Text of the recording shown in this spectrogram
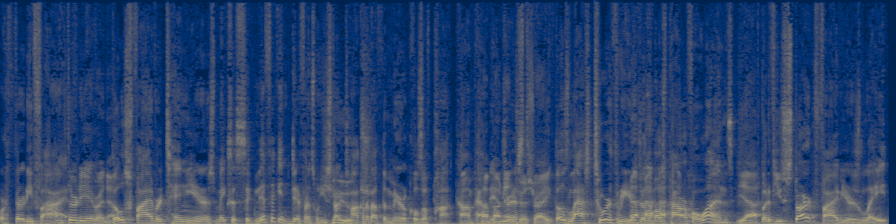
or 35? I'm 38 right now. Those five or 10 years makes a significant difference when you start Huge. talking about the miracles of po- compound, Compound interest. interest, right? Those last two or three years are the most powerful ones. Yeah. But if you start five years late,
